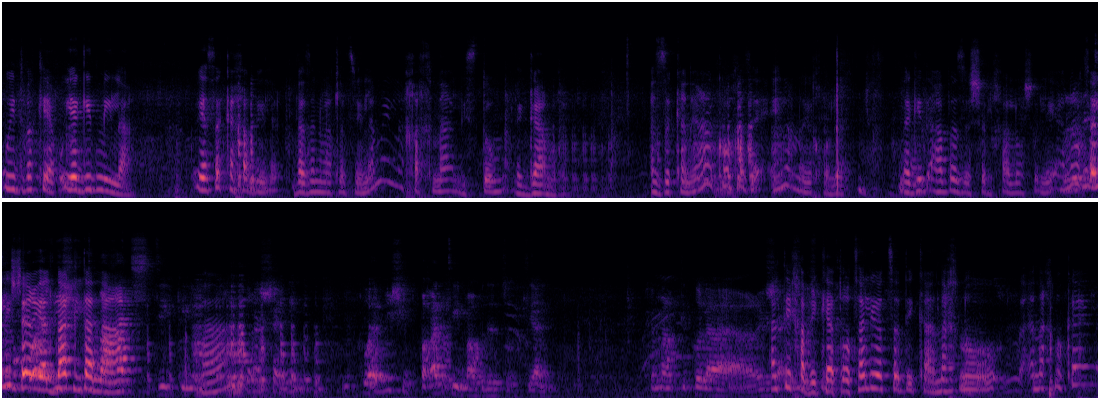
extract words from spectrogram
הוא יתווכח, הוא יגיד מילה. הוא יעשה ככה וילך. ואז אני אומרת לעצמי, למה אין לך הכנעה לסתום לגמרי? אז זה כנראה הכוח הזה, אין לנו יכולת להגיד, אבא זה שלך, לא שלי. אני רוצה להישאר ילדה קטנה. שהתפרצתי, כאילו, מה? כל השנים. כואב לי שהתפרצתי עם העובדת סוציאלית. אמרתי כל הרשעים. אל תכאבי, כי את רוצה להיות צדיקה. אנחנו, אנחנו כאלה.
